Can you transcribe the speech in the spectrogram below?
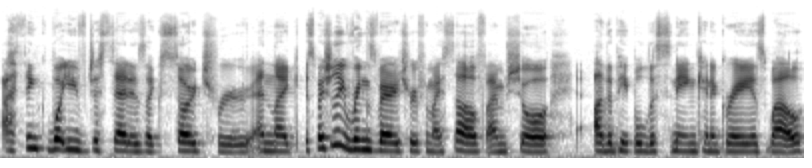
I think what you've just said is like so true. And like especially rings very true for myself. I'm sure other people listening can agree as well.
